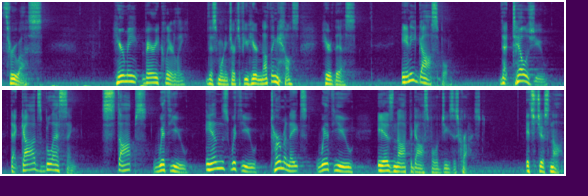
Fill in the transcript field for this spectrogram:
through us. Hear me very clearly this morning, church. If you hear nothing else, hear this. Any gospel that tells you that God's blessing stops with you, ends with you, terminates with you, is not the gospel of Jesus Christ. It's just not.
